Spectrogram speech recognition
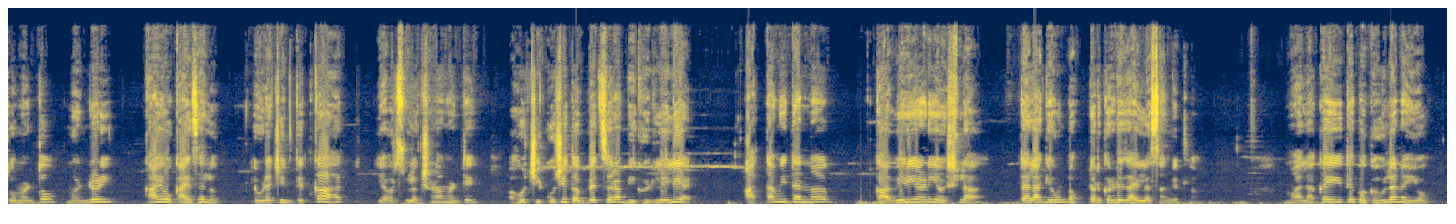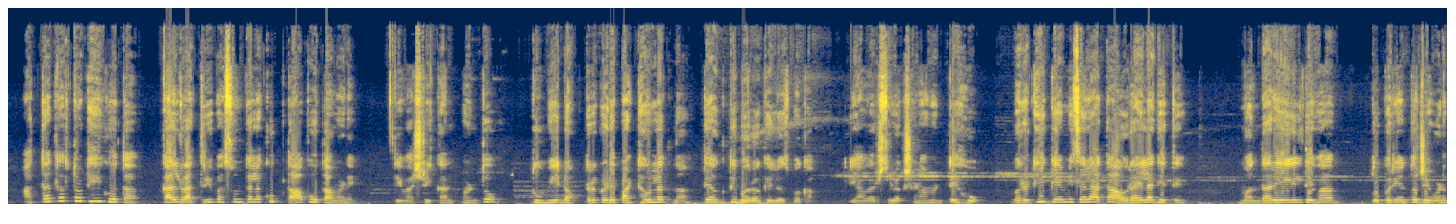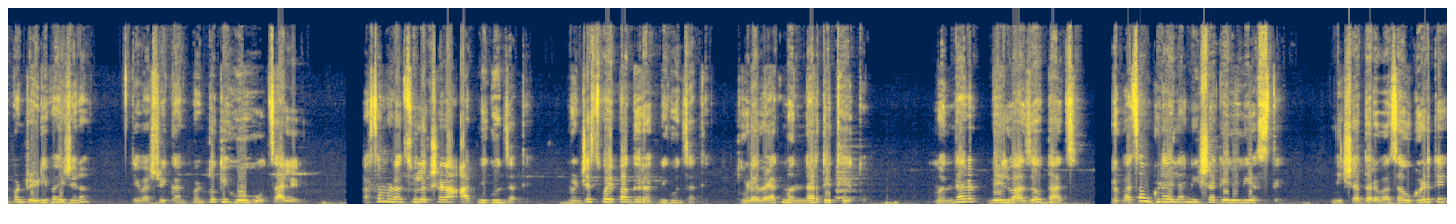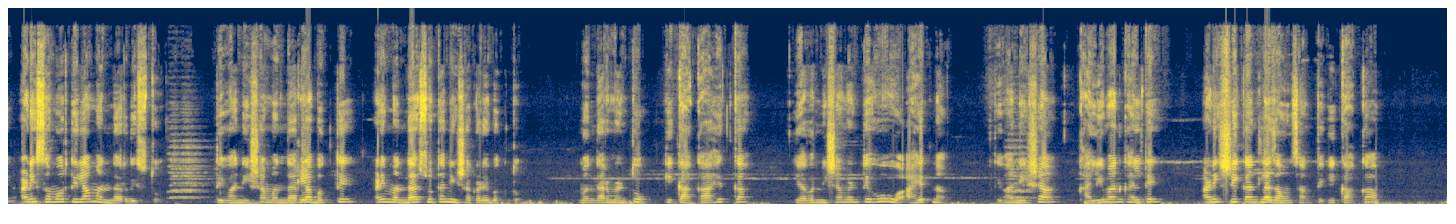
तो म्हणतो मंडळी काय हो काय झालं? एवढ्या चिंतेत का आहात? यावर सुलक्षणा म्हणते अहो चिकूची तब्येत जरा बिघडलेली आहे. आता मी त्यांना कावेरी आणि यशला त्याला घेऊन डॉक्टरकडे जायला सांगितलं. मला काही इथे बघवलं नाही हो. आता तर तो ठीक होता. काल रात्रीपासून त्याला खूप ताप होता म्हणे. तेव्हा श्रीकांत म्हणतो तुम्ही डॉक्टरकडे पाठवलं ना ते अगदी बरं केलंच बघा. यावर सुलक्षणा म्हणते हो बरं ठीक आहे मी चला आता आवरायला घेते. मंदार येईल तेव्हा तोपर्यंत जेवण पण रेडी पाहिजे ना? तेव्हा श्रीकांत म्हणतो की हो हो चालेल. असं म्हणत सुलक्षणा आत निघून जाते. म्हणजे स्वयंपाकघरात निघून जाते. थोड्या वेळात मंदार तेथे येतो. मंदार बेल वाजवताच दरवाजा उघडायला निशा गेलेली असते. निशा दरवाजा उघडते आणि समोर तिला मंदार दिसतो. तेव्हा निशा मंदारला बघते आणि मंदार सुद्धा निशाकडे बघतो. मंदार म्हणतो की काका आहेत का? यावर निशा म्हणते हो हो आहेत ना. तेव्हा निशा खाली मान घालते आणि श्रीकांतला जाऊन सांगते की काका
